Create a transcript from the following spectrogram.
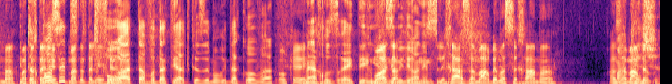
מה, אתה נותן לי? תחפושת מה אתה לי? תפורת עבודת יד כזה, מורידה כובע, אוקיי. 100% רייטינג, כמו יעני הז- מיליונים. סליחה, זמר במסכה, מה? מה הקשר?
